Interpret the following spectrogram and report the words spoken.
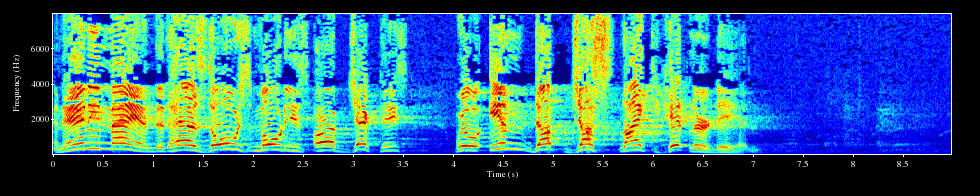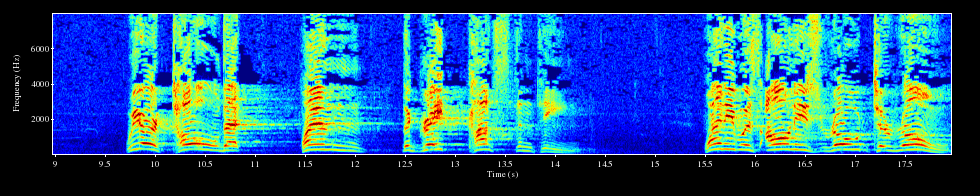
And any man that has those motives or objectives will end up just like Hitler did. We are told that when the great Constantine, when he was on his road to Rome,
